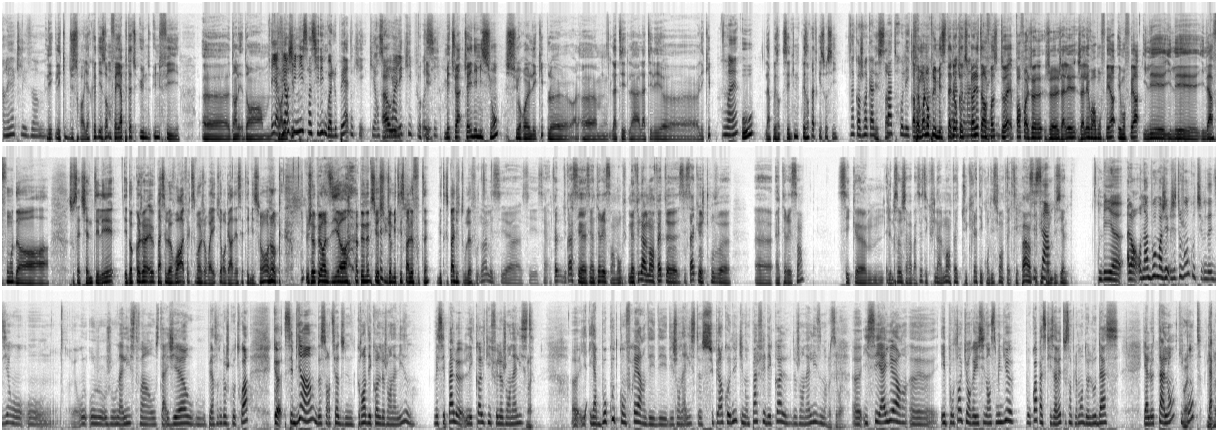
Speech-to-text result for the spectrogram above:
Rien que les hommes. L'é- L'équipe du soir. Il n'y a que des hommes. Enfin, il y a peut-être une, une fille euh, dans les. Dans, il y a. Virginie Saint-Cyline, guadeloupéenne, qui, qui est en ce Ah moment oui. à l'équipe Ok. aussi. Mais tu as, tu as une émission sur euh, l'équipe, euh, la, la, la télé, euh, l'équipe, Ouais, où c'est une présentatrice aussi. d'accord, je regarde ça pas trop l'équipe. Enfin, moi non plus, mais c'est-à-dire Ouais, je que quand j'étais en France, vois, parfois je- je- j'allais, j'allais voir mon frère et mon frère, il est, il est, il est à fond dans, sur cette chaîne télé. Et donc, quand je passais le voir, effectivement, je voyais qu'il regardait cette émission. Donc, je peux en dire un peu, même si je ne maîtrise pas le foot. Hein, je maîtrise pas du tout le foot. Non, mais c'est, euh, en fait, en tout cas, c'est c'est intéressant. Donc, mais finalement, en fait, euh, c'est ça que je trouve euh, intéressant. C'est que et le message que ça fait passer, c'est que finalement, en fait, tu crées tes conditions. En fait, c'est pas un truc qui tombe du ciel. Mais euh, alors, on a beau, moi j'ai toujours coutume de dire aux, aux- aux- aux journalistes, enfin aux stagiaires ou aux personnes que je côtoie, que c'est bien hein, de sortir d'une grande école de journalisme, mais c'est pas le- l'école qui fait le journaliste. Ouais. Euh, Il y, a- il y a beaucoup de confrères, des, des- des journalistes super connus qui n'ont pas fait d'école de journalisme Ouais, euh, ici et ailleurs, euh, et pourtant qui ont réussi dans ce milieu. Pourquoi? Parce qu'ils avaient tout simplement de l'audace. Il y a le talent qui Ouais, compte, la à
